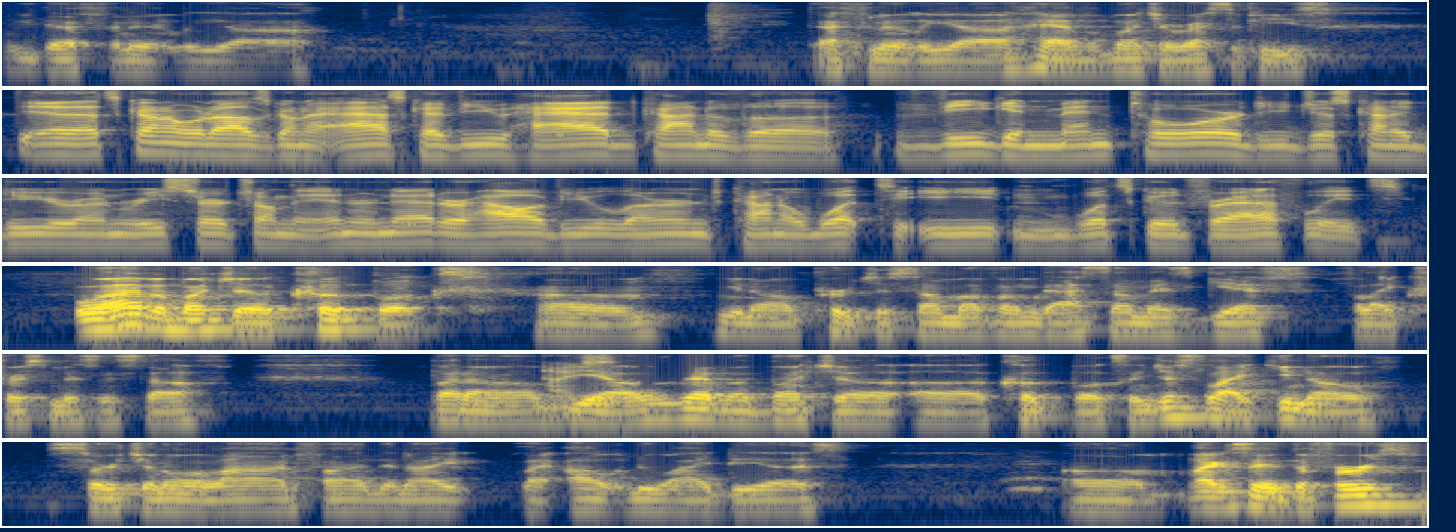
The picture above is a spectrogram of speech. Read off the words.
we definitely uh definitely uh have a bunch of recipes. Yeah, that's kind of what I was going to ask. Have you had kind of a vegan mentor? do you just kind of do your own research on the internet, or how have you learned kind of what to eat and what's good for athletes? Well, I have a bunch of cookbooks. Um, you know, I purchased some of them, got some as gifts for like Christmas and stuff. But um, nice. yeah, I have a bunch of uh, cookbooks and just like you know, searching online, finding like like out new ideas. Um, like I said, the first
